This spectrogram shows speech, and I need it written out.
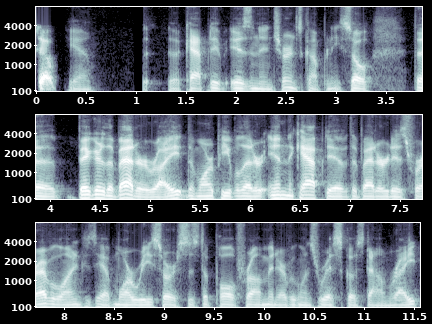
So yeah. The captive is an insurance company. So the bigger the better, right? The more people that are in the captive, the better it is for everyone because you have more resources to pull from and everyone's risk goes down, right?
